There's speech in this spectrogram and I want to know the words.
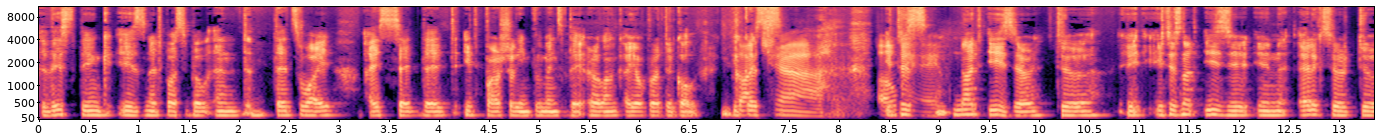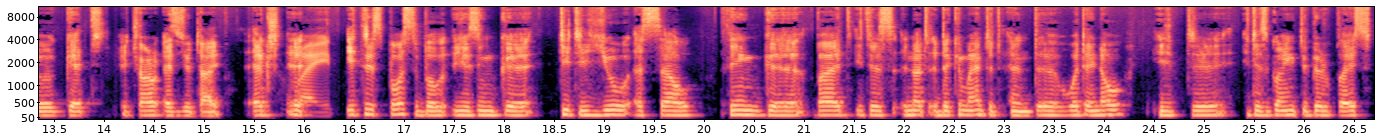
this thing is not possible, and that's why I said that it partially implements the Erlang IO protocol because gotcha. okay. it is not easier to. It is not easy in Elixir to get a char as you type. Actually, right. it is possible using uh, tty_sl thing, uh, but it is not documented. And uh, what I know it uh, it is going to be replaced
